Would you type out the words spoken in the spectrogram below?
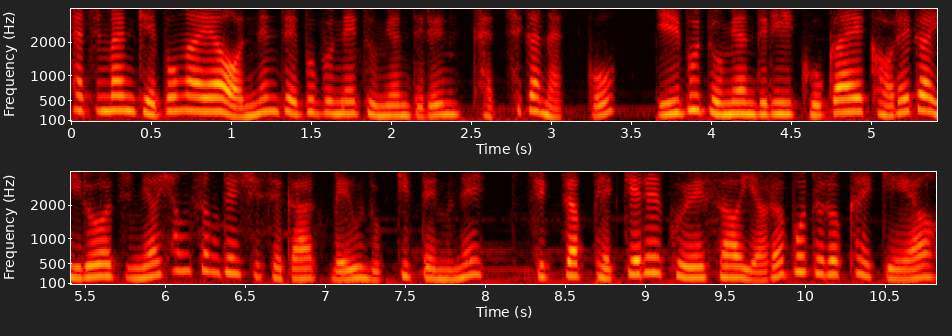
하지만 개봉하여 얻는 대부분의 도면들은 가치가 낮고 일부 도면들이 고가의 거래가 이루어지며 형성된 시세가 매우 높기 때문에 직접 100개를 구해서 열어보도록 할게요.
